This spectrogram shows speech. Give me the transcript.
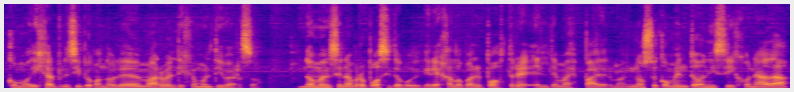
como dije al principio cuando hablé de Marvel, dije multiverso. No mencioné a propósito porque quería dejarlo para el postre el tema de Spider-Man. No se comentó ni se dijo nada,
